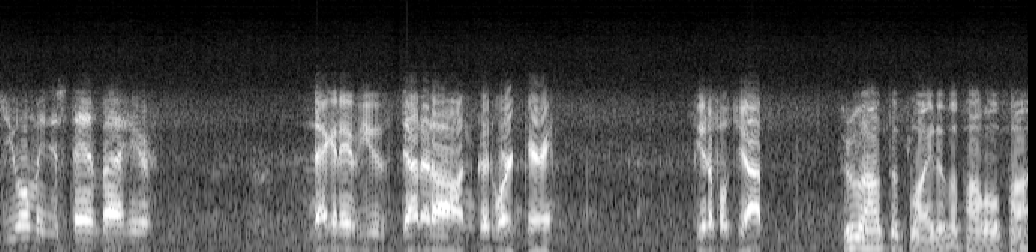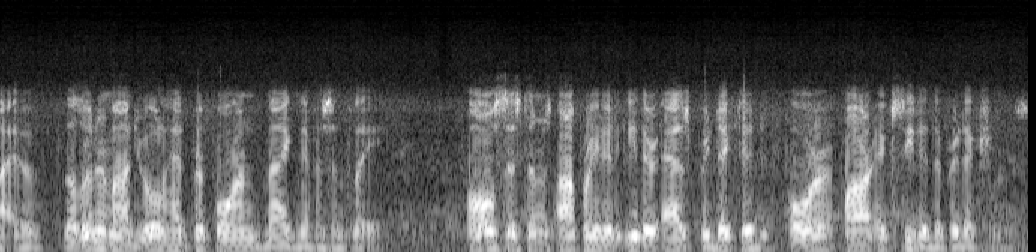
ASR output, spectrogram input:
Do you want me to stand by here? Negative, you've done it all, and good work, Gary. Beautiful job. Throughout the flight of Apollo 5, the lunar module had performed magnificently. All systems operated either as predicted or far exceeded the predictions.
